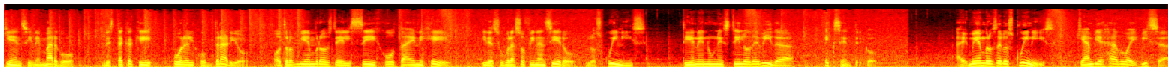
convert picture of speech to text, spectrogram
quien sin embargo destaca que, por el contrario, otros miembros del CJNG y de su brazo financiero, los Queenies, tienen un estilo de vida excéntrico. Hay miembros de los Queenies que han viajado a Ibiza,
